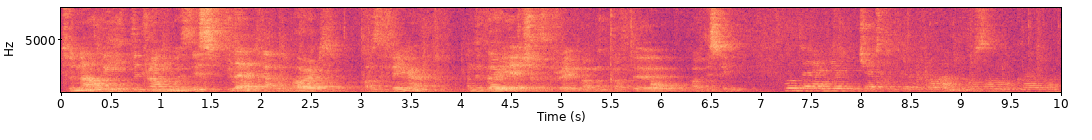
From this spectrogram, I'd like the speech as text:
So now we hit the drum with this flat upper part of the finger on the very edge of the frame of, of the of the sleeve. Мы ударяем нижней частью первой фаланги по самому краю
